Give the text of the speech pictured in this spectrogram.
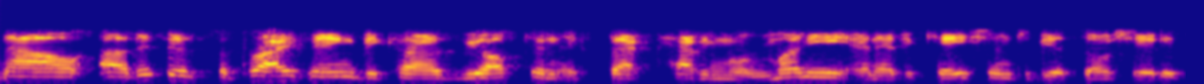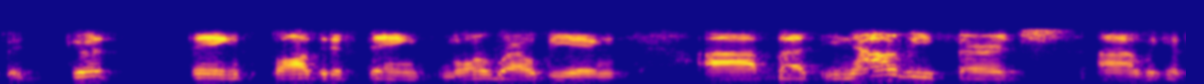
Now, uh, this is surprising because we often expect having more money and education to be associated with good things, positive things, more well being. Uh, but in our research, uh, we have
